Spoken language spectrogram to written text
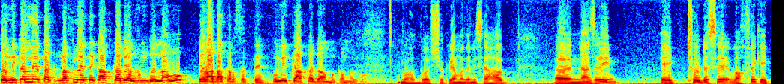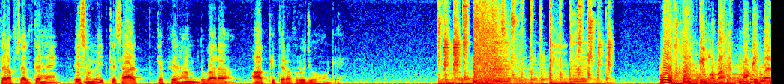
तो निकलने तक नफल एहतिकाफ का भी अल्हम्दुलिल्लाह वो इरादा कर सकते हैं। उम्मीद कि आपका जवाब मुकम्मल हो। बहुत बहुत शुक्रिया मदनी साहब। नाजरीन एक छोटे से वक्फे की तरफ़ चलते हैं। इस उम्मीद के साथ कि फिर हम दोबारा आपकी तरफ़ रुजू होंगे। मुबारक मौके पर।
